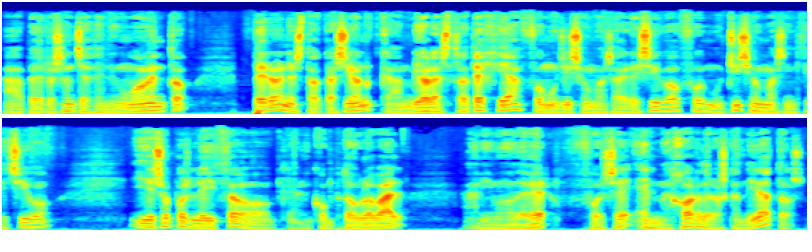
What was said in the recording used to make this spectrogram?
a Pedro Sánchez en ningún momento pero en esta ocasión cambió la estrategia, fue muchísimo más agresivo, fue muchísimo más incisivo y eso pues le hizo que el cómputo global, a mi modo de ver, fuese el mejor de los candidatos.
